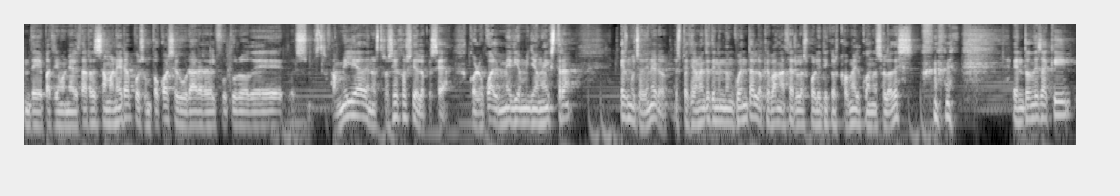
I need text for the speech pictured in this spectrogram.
de patrimonializar de esa manera, pues un poco asegurar el futuro de pues, nuestra familia, de nuestros hijos y de lo que sea. Con lo cual, medio millón extra es mucho dinero, especialmente teniendo en cuenta lo que van a hacer los políticos con él cuando se lo des. Entonces aquí,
